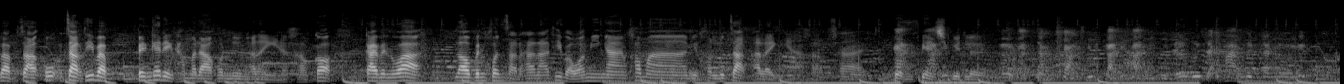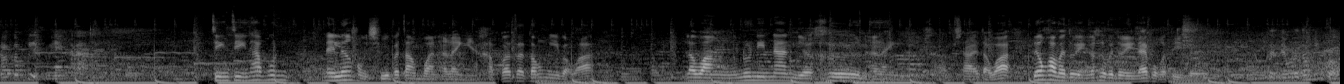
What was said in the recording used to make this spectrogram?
แบบจากจากที่แบบเป็นแค่เด็กธรรมดาคนหนึ่งอะไรอย่างเงี้ยครับก็กลายเป็นว่าเราเป็นคนสาธารณะที่แบบว่ามีงานเข้ามามีคนรู้จักอะไรอย่างเงี้ยครับใช่เปลี่ยนเปลี่ยนชีวิตเลยเออจากจากชีวิตการที่ผ่านมีคนเริ่มรู้จักมากขึ้นนั่นนู่นนี่เราต้องเปลี่ยนตัวเองขนาดไหนจริง ๆ ถ้าพูดในเรื่องของชีวิตประจำวันอะไรอย่างเงี้ยครับก็จะต้องมีแบบว่าระวังนู่นนี่นั่นเยอะขึ้นอะไรอย่างเงี้ยครับใช่แต่ว่าเรื่องความเป็นตัวเองก็คือเป็นตัวเองได้ปกติเลย แต่ในวันเราต้องมีกรอบ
